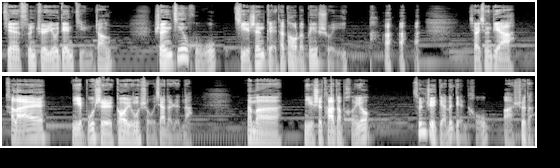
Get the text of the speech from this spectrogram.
见孙志有点紧张，沈金虎起身给他倒了杯水。哈哈哈，小兄弟啊，看来你不是高勇手下的人呐。那么你是他的朋友？孙志点了点头。啊，是的，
